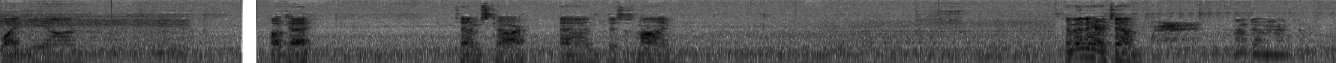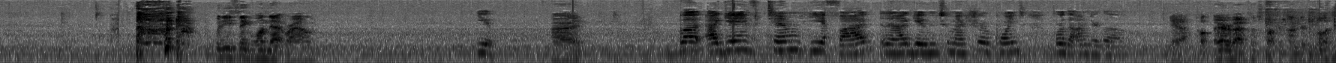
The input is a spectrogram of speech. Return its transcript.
White neon. Okay. Tim's car. And this is mine. Come in here, Tim. I'm coming, I'm coming. what do you think won that round? You. Alright. But I gave Tim, he had five, and then I gave him two extra points for the underglow. Yeah, everybody puts fucking underclothes.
